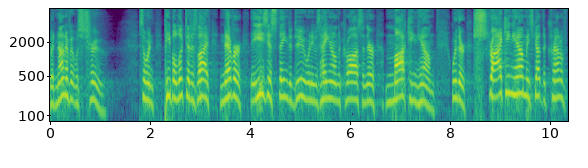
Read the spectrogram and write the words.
but none of it was true. So when people looked at his life, never the easiest thing to do when he was hanging on the cross and they're mocking him, when they're striking him, he's got the crown of,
